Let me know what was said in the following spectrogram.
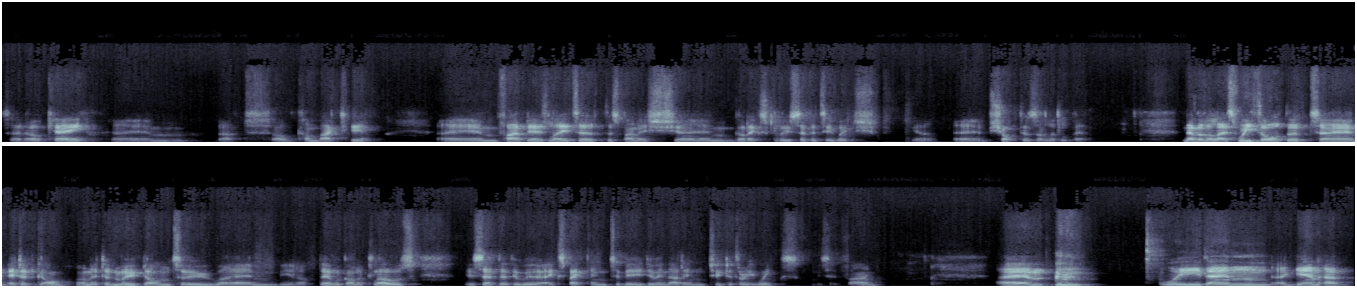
Said, okay, um, that I'll come back to you. Um, five days later, the Spanish um, got exclusivity, which you know uh, shocked us a little bit. Nevertheless, we thought that um, it had gone and it had moved on to um, you know they were going to close. They said that they were expecting to be doing that in two to three weeks. We said fine. Um, we then again had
